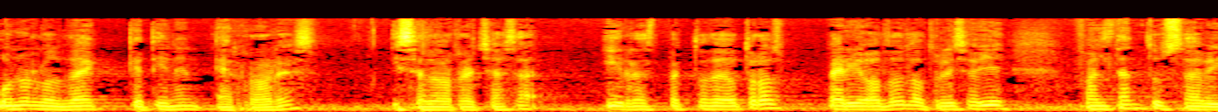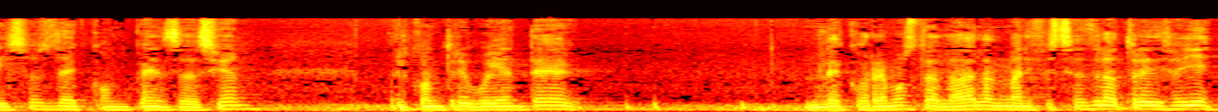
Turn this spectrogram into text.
uno los ve que tienen errores y se los rechaza. Y respecto de otros periodos, la autoridad dice, oye, faltan tus avisos de compensación. El contribuyente le corremos traslado las manifestaciones de la autoridad y dice, oye,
